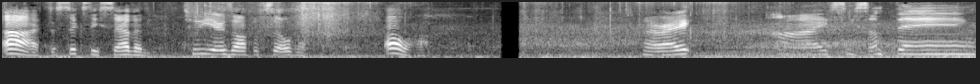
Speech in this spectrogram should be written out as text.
Ah, it's a 67. Two years off of silver. Oh well. Alright. I see something.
